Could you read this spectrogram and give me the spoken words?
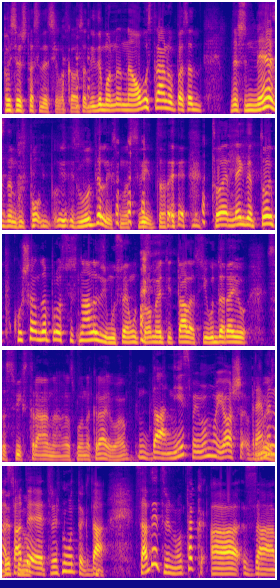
pa sad šta se desilo, kao sad idemo na, na ovu stranu, pa sad, znaš, ne znam, po, izludeli smo svi, to je, to je negde to i pokušavam zapravo da se snalazim u svemu tome, ti talasi udaraju sa svih strana, a smo na kraju, a? Da, nismo, imamo još vremena, deset sada je trenutak, da. Sada je trenutak a, za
